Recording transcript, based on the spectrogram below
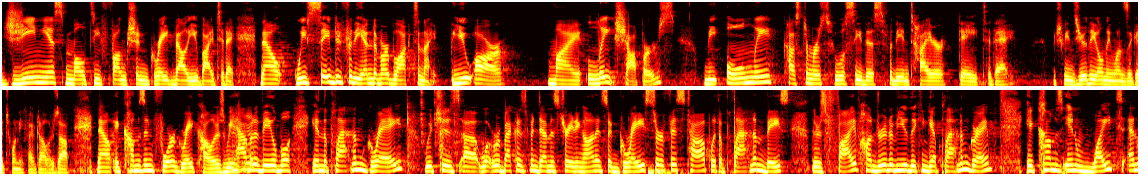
genius multi-function great value buy today. Now, we've saved it for the end of our block tonight. You are my late shoppers the only customers who will see this for the entire day today which means you're the only ones that get $25 off. Now, it comes in four great colors. We mm -hmm. have it mm-hmm. available in the platinum gray, which is uh, what Rebecca's been demonstrating on. It's a gray surface top with a platinum base. There's 500 of you that can get platinum gray. It comes in white and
